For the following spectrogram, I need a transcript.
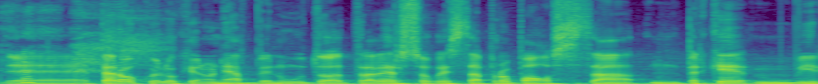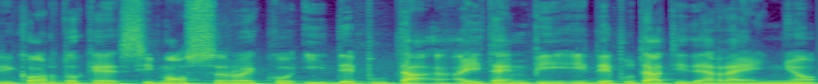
eh, però quello che non è avvenuto attraverso questa proposta, perché vi ricordo che si mossero, ecco, i deputati, ai tempi i deputati del regno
